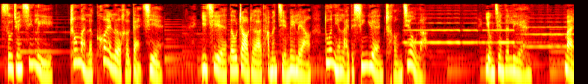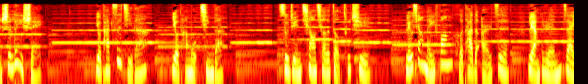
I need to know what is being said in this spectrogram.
苏娟心里充满了快乐和感谢，一切都照着她们姐妹俩多年来的心愿成就了。永健的脸满是泪水，有他自己的，有他母亲的。苏娟悄悄地走出去，留下梅芳和他的儿子两个人在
